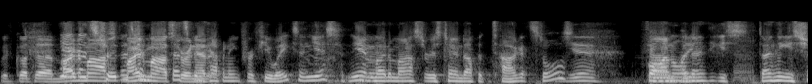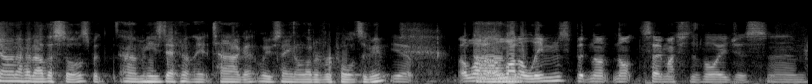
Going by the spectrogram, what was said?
we've got uh, Yeah, Motormaster, Motor been, Master that's and been at it. happening for a few weeks, and yes, yeah, Motormaster has turned up at Target stores. Yeah. Um, Finally. I don't think he's don't think he's shown up at other stores, but um, he's definitely at Target. We've seen a lot of reports of him. yeah. A lot, of, Um, a lot of limbs, but not, not so much the Voyagers. Um,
